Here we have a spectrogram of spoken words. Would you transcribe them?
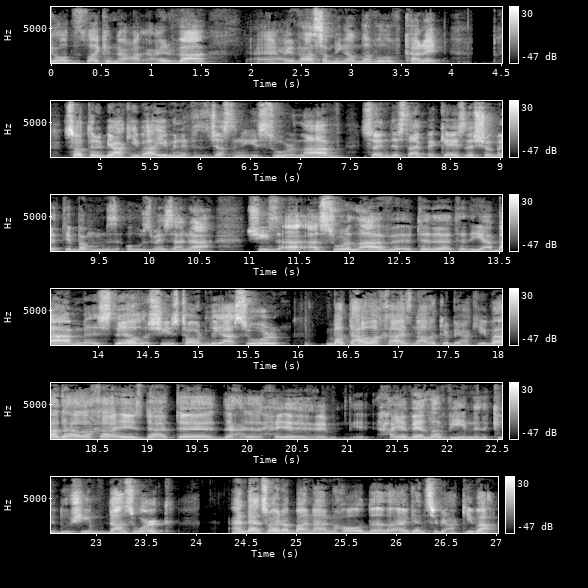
holds it's like an irva, irva something on level of karet. So to Rabbi Akiva, even if it's just an Isur Lav, so in this type of case, the Shomet who's Mezana, she's Asur Lav to the to the Abam, still she's totally Asur. But the halacha is not like Rabbi Akiva. The halacha is that uh, the uh, Lavin, the Kiddushin, does work. And that's why Rabbanan hold uh, against Rabbi Akiva.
